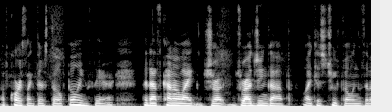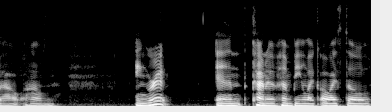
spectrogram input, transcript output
of course like there's still feelings there, then that's kind of like dr- drudging up like his true feelings about um Ingrid and kind of him being like, oh, I still,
